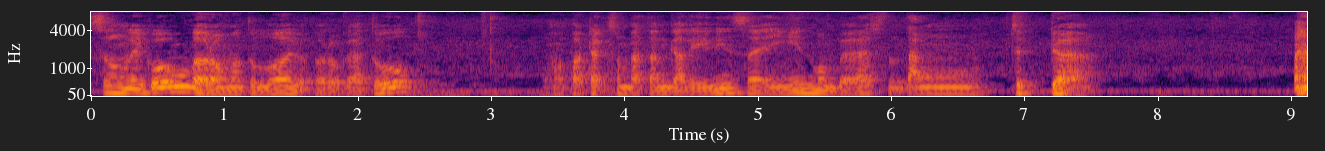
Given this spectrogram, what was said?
Assalamualaikum warahmatullahi wabarakatuh. Eh, Pada kesempatan kali ini saya ingin membahas tentang jeda,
